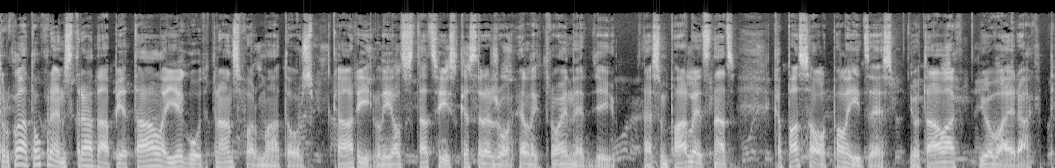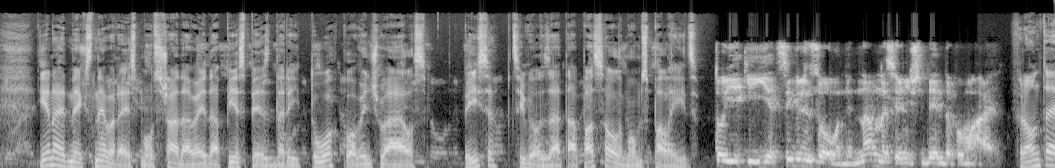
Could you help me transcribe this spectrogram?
Turklāt Ukraina strādā pie tā, lai iegūtu transformatorus, kā arī lielas stacijas, kas ražo elektroenerģiju. Esmu pārliecināts, ka pasaule palīdzēs, jo tālāk, jo vairāk. Ienaidnieks nevarēs mūs šādā veidā piespiest darīt to, ko viņš vēlas. Visa civilizētā pasaule mums palīdz. Frontē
